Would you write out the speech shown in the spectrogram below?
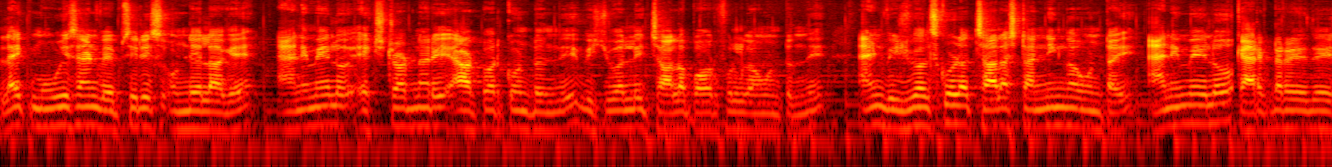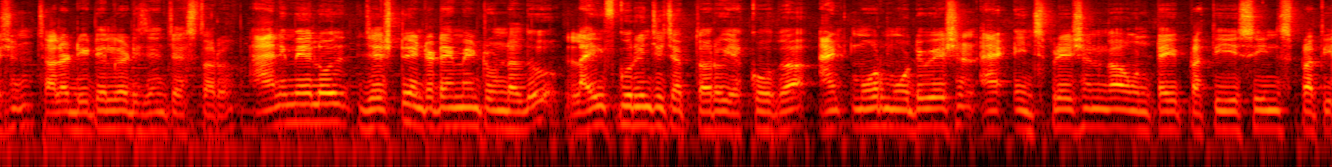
Like movies and web series ఉండేలాగే యానిమేలో ఎక్స్ట్రాడినరీ ఆర్ట్ వర్క్ ఉంటుంది. విజువల్లీ చాలా పవర్ఫుల్గా ఉంటుంది. అండ్ విజువల్స్ కూడా చాలా స్టన్నింగ్గా ఉంటాయి. యానిమేలో క్యారెక్టరైజేషన్ చాలా డీటెయిల్గా డిజైన్ చేస్తారు. యానిమేలో జస్ట్ ఎంటర్టైన్మెంట్ ఉండదు. లైఫ్ గురించి చెప్తారు ఎక్కువగా. అండ్ మోర్ మోటివేషన్ అండ్ ఇన్స్పిరేషన్గా ఉంటాయి ప్రతి సీన్స్ ప్రతి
